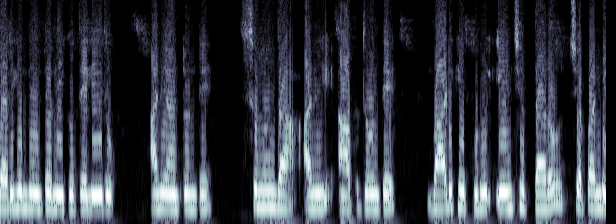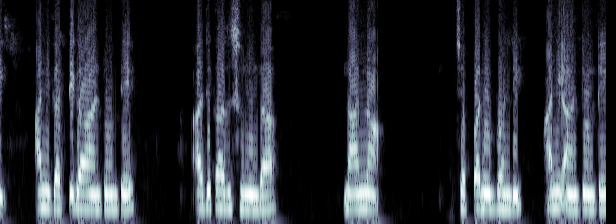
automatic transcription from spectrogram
జరిగిందేంటో నీకు తెలియదు అని అంటుంటే సునుందా అని ఆపుతుంటే వాడికి ఇప్పుడు ఏం చెప్తారో చెప్పండి అని గట్టిగా అంటుంటే అది కాదు సునుందా నాన్న చెప్పనివ్వండి అని అంటుంటే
